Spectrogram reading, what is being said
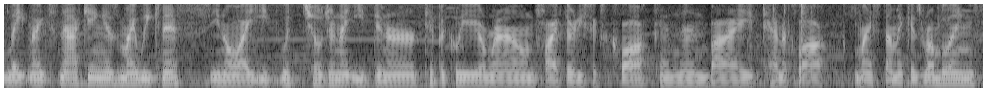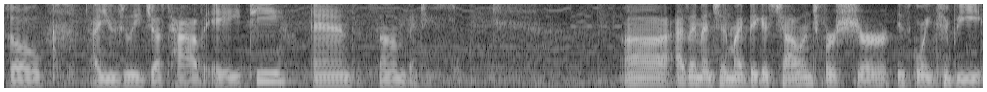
late night snacking is my weakness. You know, I eat with children. I eat dinner typically around 5:30, 6 o'clock, and then by 10 o'clock, my stomach is rumbling. So I usually just have a tea and some veggies. Uh, as I mentioned, my biggest challenge for sure is going to be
